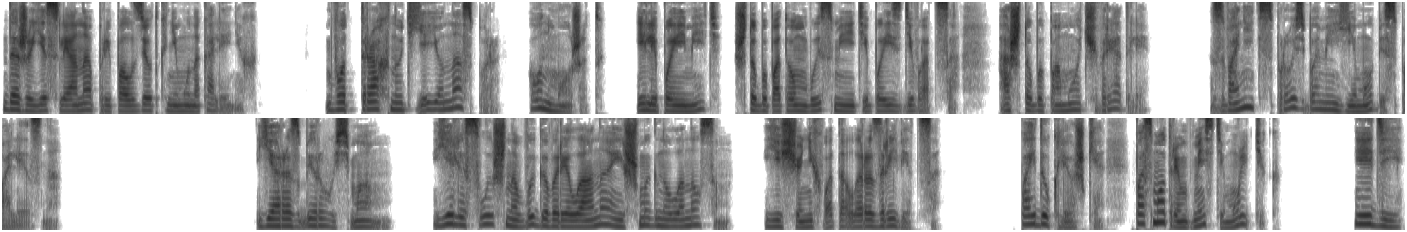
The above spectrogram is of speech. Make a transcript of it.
даже если она приползет к нему на коленях. Вот трахнуть ее наспор он может. Или поиметь, чтобы потом высмеять и поиздеваться, а чтобы помочь вряд ли. Звонить с просьбами ему бесполезно. «Я разберусь, мам», — еле слышно выговорила она и шмыгнула носом. Еще не хватало разреветься. «Пойду к Лёшке, посмотрим вместе мультик». «Иди,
